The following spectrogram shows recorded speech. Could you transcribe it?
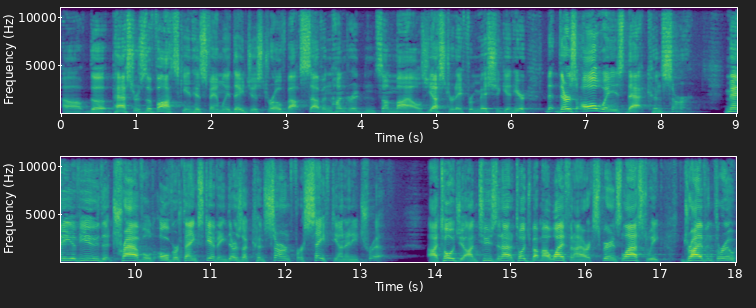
Uh, the pastor Zavotsky and his family, they just drove about 700 and some miles yesterday from Michigan here. There's always that concern. Many of you that traveled over Thanksgiving, there's a concern for safety on any trip. I told you on Tuesday night, I told you about my wife and I, our experience last week driving through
